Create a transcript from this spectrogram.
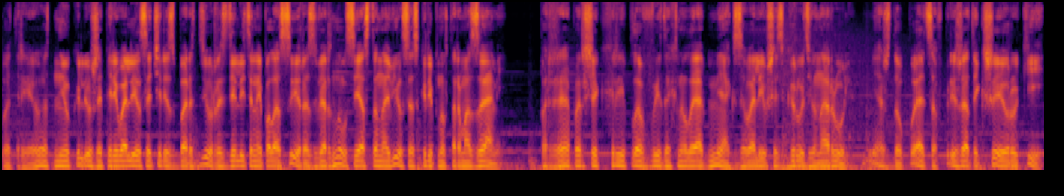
Патриот неуклюже перевалился через бордюр разделительной полосы, развернулся и остановился, скрипнув тормозами. Прапорщик хрипло выдохнул и обмяк, завалившись грудью на руль. Между пальцев, прижатой к шею руки,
